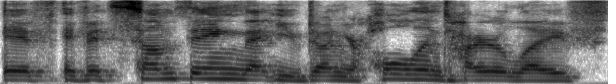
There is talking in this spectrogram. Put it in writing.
if if it's something that you've done your whole entire life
